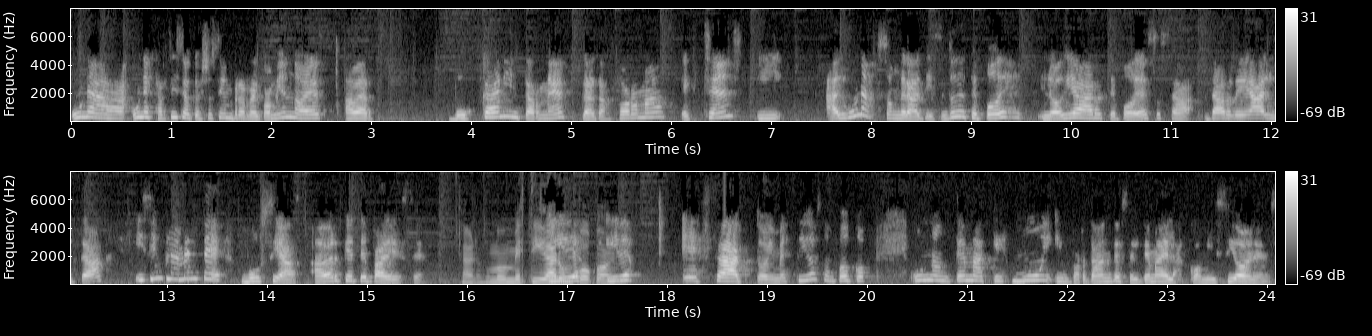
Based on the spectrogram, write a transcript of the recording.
Una, un ejercicio que yo siempre recomiendo es, a ver, buscar en internet plataformas, exchange y algunas son gratis. Entonces te podés loguear, te podés, o sea, dar de alta y simplemente buceas a ver qué te parece. Claro, como investigar un poco. Y exacto, investigas un poco. un tema que es muy importante es el tema de las comisiones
